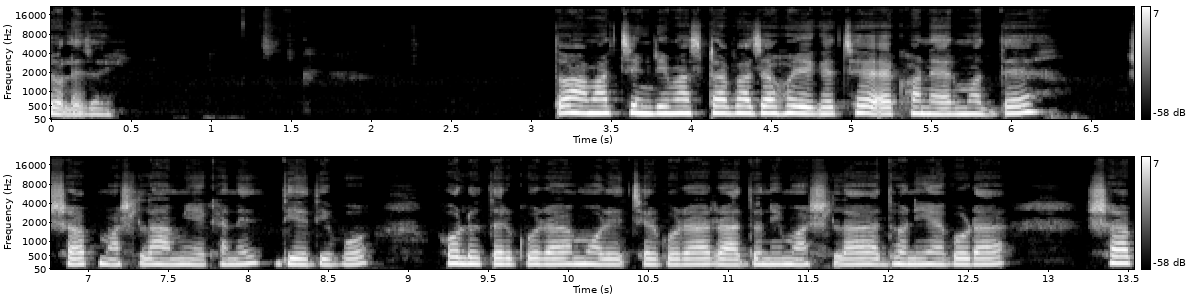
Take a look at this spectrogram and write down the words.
চলে যায়। তো আমার চিংড়ি মাছটা ভাজা হয়ে গেছে, এখন এর মধ্যে সব মশলা আমি এখানে দিয়ে দিব। হলুদের গুঁড়া, মরিচের গুঁড়া, রাঁধুনি মশলা, ধনিয়া গুঁড়া সব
